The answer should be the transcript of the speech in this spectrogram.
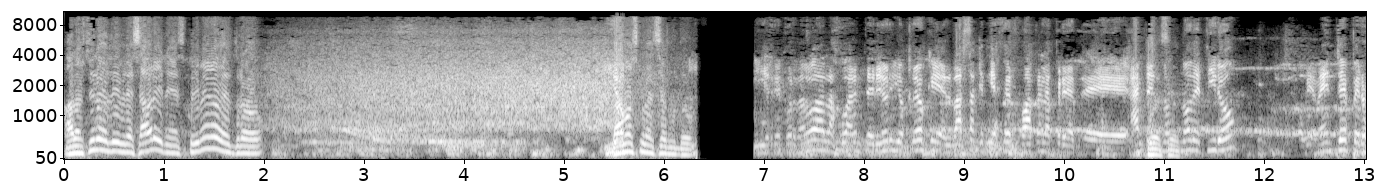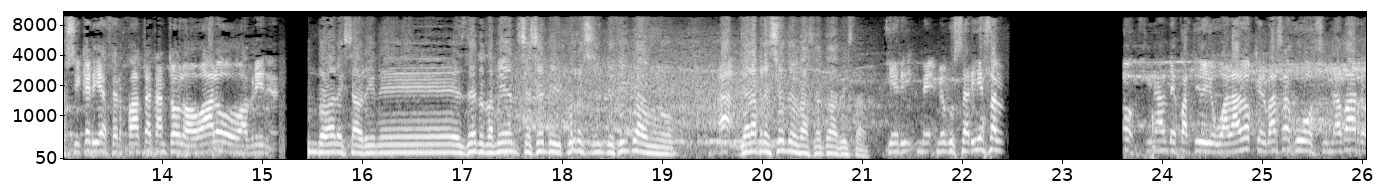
A los tiros libres, Abrines, primero dentro. Vamos con el segundo. Y recordando a la jugada anterior, yo creo que el Barça quería hacer falta en la eh, antes, no, de tiro, obviamente, pero sí quería hacer falta tanto la Oval o Abrines. Segundo, Alex Abrines, dentro también, 64-65 a 1. Ya la presión del Barça en toda pista. Me, me gustaría saber final de partido igualado que el Barça jugó sin Navarro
